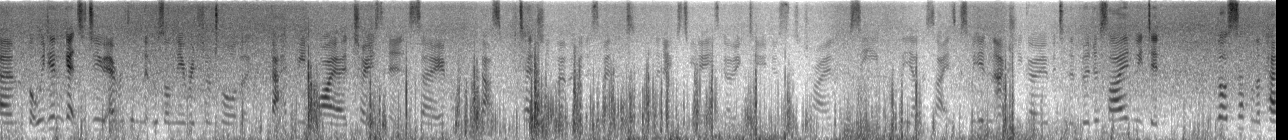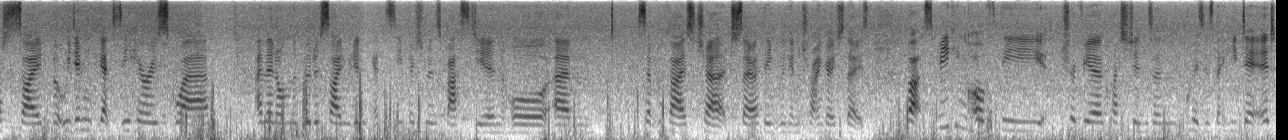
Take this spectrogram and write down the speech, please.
um, but we didn't get to do everything that was on the original tour. That that had been why I'd chosen it. So that's potentially where we're going to spend the next two days going to, just to try and see the other sides. Because we didn't actually go over to the Buda side. We did lots of stuff on the Peshta side, but we didn't get to see Hero Square. And then on the Buda side, we didn't get to Bastion or um, St Matthias Church. So I think we're going to try and go to those. But speaking of the trivia questions and quizzes that he did,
